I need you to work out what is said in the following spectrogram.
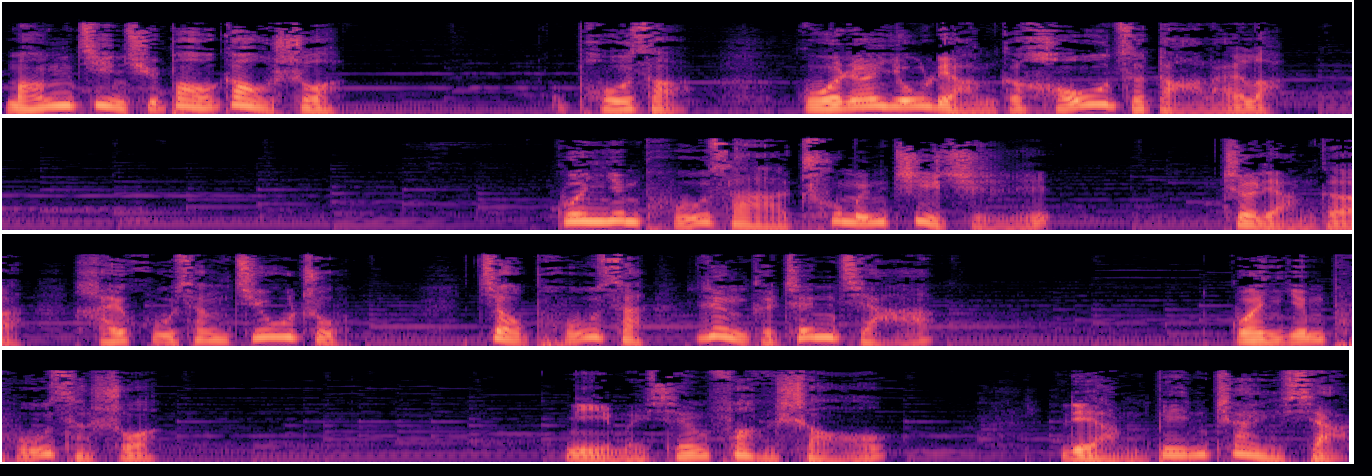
忙进去报告说：“菩萨，果然有两个猴子打来了。”观音菩萨出门制止，这两个还互相揪住，叫菩萨认个真假。观音菩萨说：“你们先放手，两边站下，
